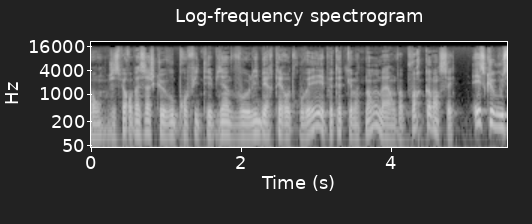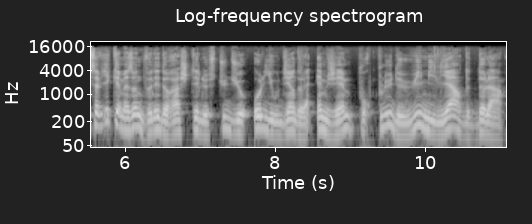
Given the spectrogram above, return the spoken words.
Bon, j'espère au passage que vous profitez bien de vos libertés retrouvées et peut-être que maintenant, bah, on va pouvoir commencer. Est-ce que vous saviez qu'Amazon venait de racheter le studio hollywoodien de la MGM pour plus de 8 milliards de dollars?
